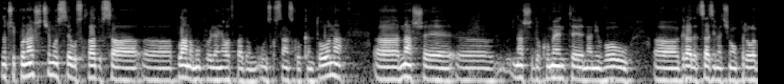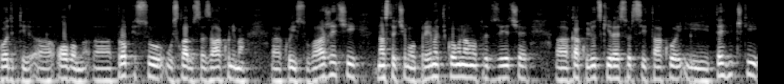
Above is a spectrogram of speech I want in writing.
Znači, ponašat ćemo se u skladu sa e, planom upravljanja otpadom Unsko-Sanskog kantona. E, naše, e, naše dokumente na nivou grada Cazina ćemo prilagoditi ovom propisu u skladu sa zakonima koji su važeći. Nastavit ćemo opremati komunalno preduzeće, kako ljudski resursi, tako i tehnički.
